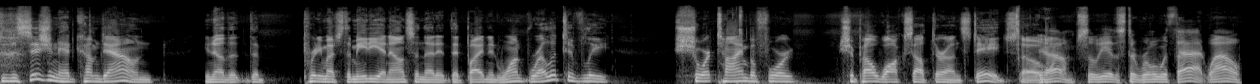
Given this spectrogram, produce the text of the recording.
the decision had come down. You know, the the pretty much the media announcing that it, that Biden had won relatively short time before Chappelle walks out there on stage. So, yeah, so he has to roll with that. Wow.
